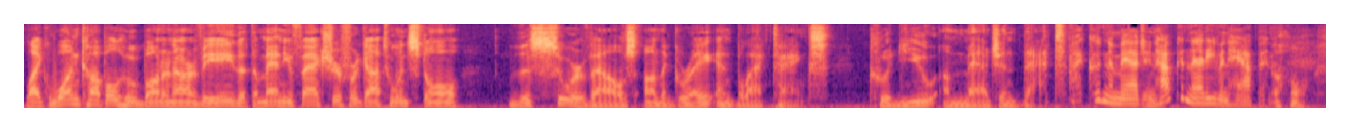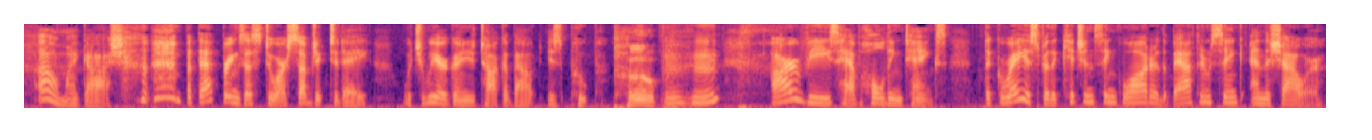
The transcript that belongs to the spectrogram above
Like one couple who bought an RV that the manufacturer forgot to install the sewer valves on the gray and black tanks. Could you imagine that? I couldn't imagine. How can that even happen? Oh. Oh my gosh. but that brings us to our subject today, which we are going to talk about is poop. Poop. Mm-hmm. RVs have holding tanks. The gray is for the kitchen sink water, the bathroom sink, and the shower.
